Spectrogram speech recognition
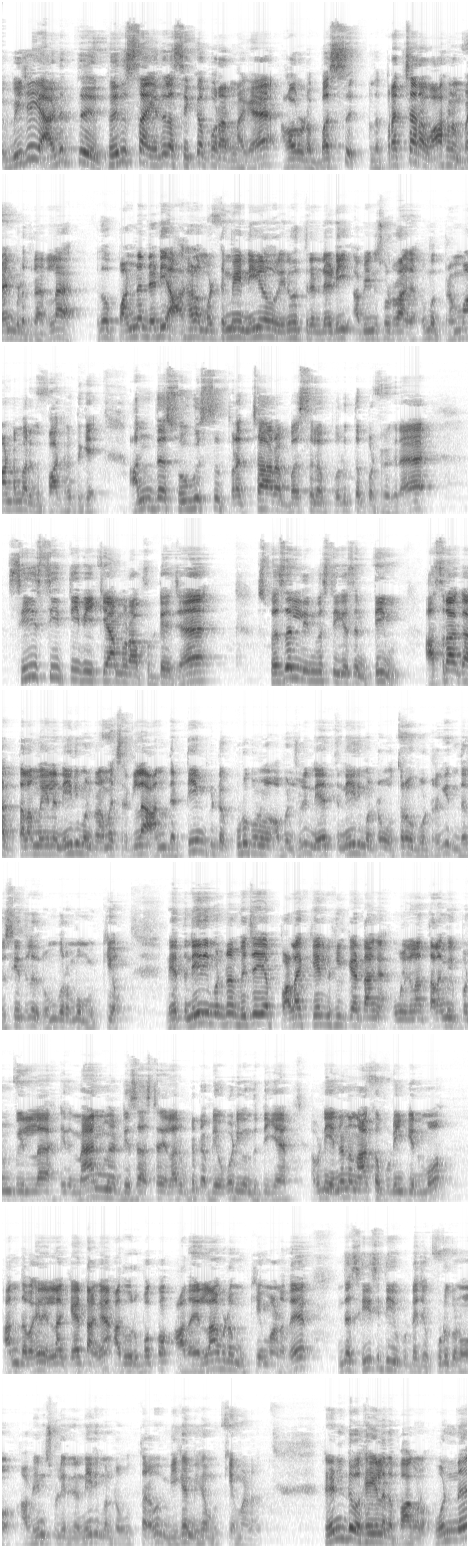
விஜய் அடுத்து பெருசா எதுல சிக்க போறாருனாக்க அவரோட பஸ் அந்த பிரச்சார வாகனம் பயன்படுத்துறாருல? ஏதோ பன்னெண்டு அடி அகலம் மட்டுமே நீளம் ஒரு இருபத்தி ரெண்டு அடி அப்படின்னு சொல்றாங்க. ரொம்ப பிரம்மாண்டமா இருக்கு பாக்குறதுக்கே. அந்த சொகுசு பிரச்சார பஸ்ல பொருத்தப்பட்டிருக்கிற சிசிடிவி கேமரா ஃபுட்டேஜை ஸ்பெஷல் இன்வெஸ்டிகேஷன் டீம் அஸ்ராகார் தலைமையில் நீதிமன்றம் அமைச்சிருக்குல்ல அந்த டீம் கிட்ட கொடுக்கணும் அப்படின்னு சொல்லி நேற்று நீதிமன்றம் உத்தரவு போட்டிருக்கு. இந்த விஷயத்துல ரொம்ப ரொம்ப முக்கியம். நேற்று நீதிமன்றம் விஜயை பல கேள்விகள் கேட்டாங்க. உங்களுக்கு எல்லாம் தலைமை பண்பு இல்லை. இது மேன்மேட் டிசாஸ்டர் எல்லாரும் விட்டுட்டு அப்படியே ஓடி வந்துட்டீங்க. அப்படின்னு என்னென்ன நாக்க பிடிக்கணுமோ அந்த வகையில் எல்லாம் கேட்டாங்க. அது ஒரு பக்கம். அதையெல்லாம் விட முக்கியமானது இந்த சிசிடிவி ஃபுட்டேஜை கொடுக்கணும் அப்படின்னு சொல்லியிருக்கிற நீதிமன்ற உத்தரவு மிக மிக முக்கியமானது. ரெண்டு வகைகள் அதை பார்க்கணும். ஒன்று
